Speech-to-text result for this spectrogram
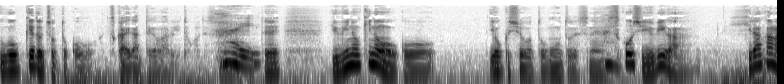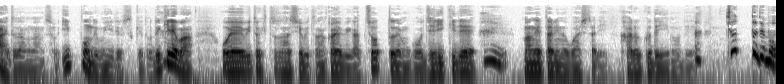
動くけどちょっとこう使い勝手が悪いとかですね、はい、で指の機能をこう良くしようと思うとですね、はい、少し指が開かないとダメなんですよ。一本でもいいですけどできれば親指と人差し指と中指がちょっとでもこう自力で曲げたり伸ばしたり軽くでいいので、ちょっとでも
